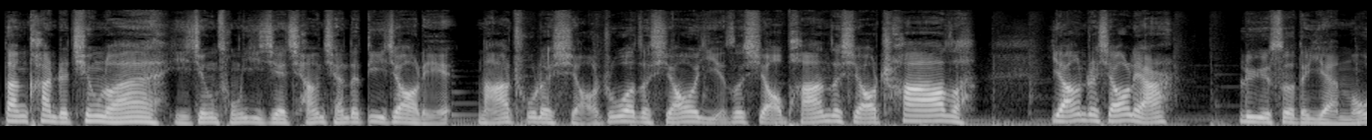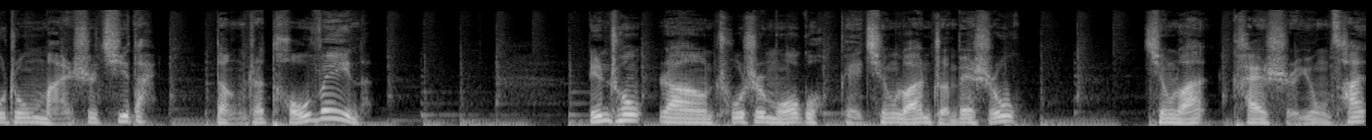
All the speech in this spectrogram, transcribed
但看着青鸾已经从一界墙前的地窖里拿出了小桌子、小椅子、小盘子、小叉子，扬着小脸儿，绿色的眼眸中满是期待，等着投喂呢。林冲让厨师蘑菇给青鸾准备食物，青鸾开始用餐。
